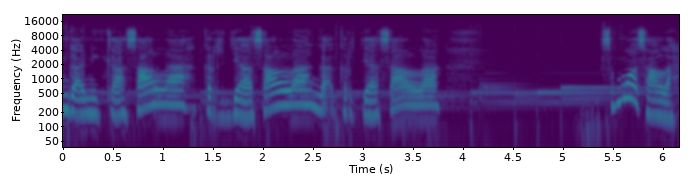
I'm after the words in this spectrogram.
nggak nikah salah kerja salah nggak kerja salah. Semua salah.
